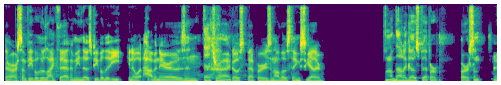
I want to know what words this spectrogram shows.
there are some people who like that. I mean, those people that eat, you know what, habaneros and That's right. ghost peppers and all those things together. I'm not a ghost pepper person. Yeah,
